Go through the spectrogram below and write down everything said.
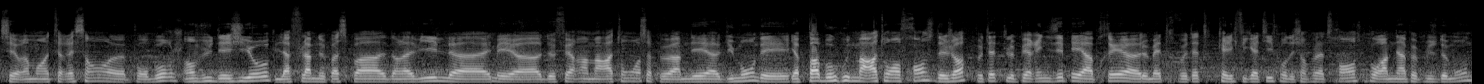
C'est vraiment intéressant euh, pour Bourges. En vue des JO, la flamme ne passe pas dans la ville, euh, mais euh, de faire un marathon, ça peut amener du monde. Et il n'y a pas beaucoup de marathons en France déjà. Peut-être le pérenniser et après le mettre peut-être qualificatif pour des championnats de France pour amener un peu plus de monde.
